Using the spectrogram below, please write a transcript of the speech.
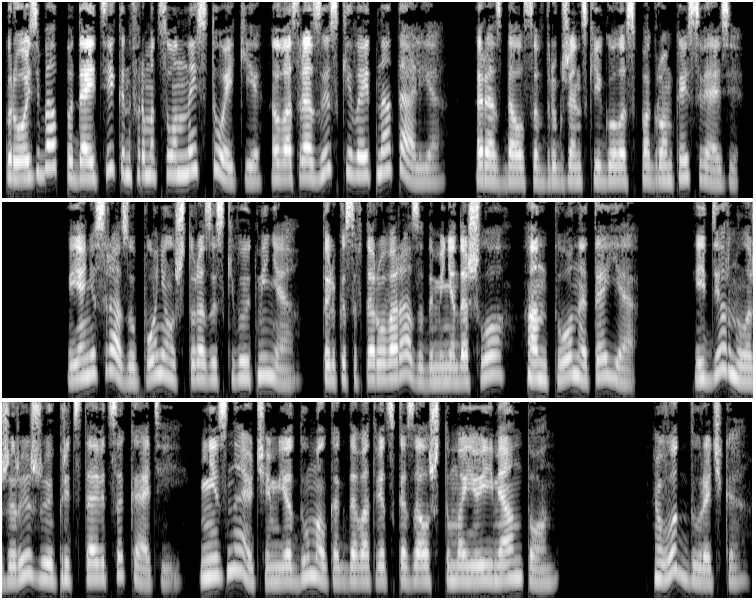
Просьба подойти к информационной стойке. Вас разыскивает Наталья. Раздался вдруг женский голос по громкой связи. Я не сразу понял, что разыскивают меня. Только со второго раза до меня дошло, Антон — это я. И дернула же рыжую представиться Катей. Не знаю, чем я думал, когда в ответ сказал, что мое имя Антон. Вот дурочка.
